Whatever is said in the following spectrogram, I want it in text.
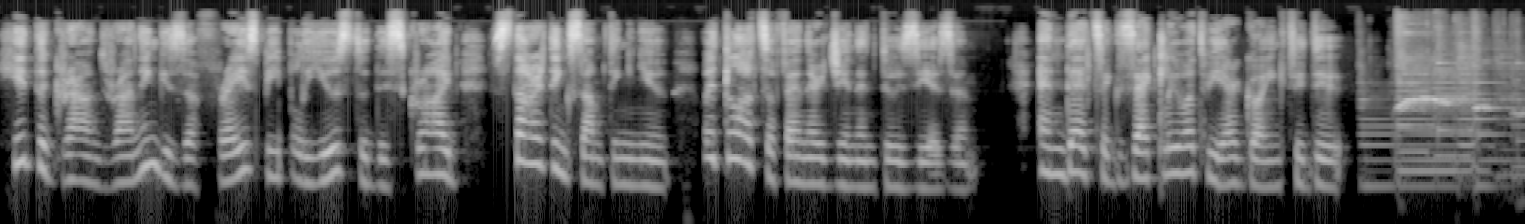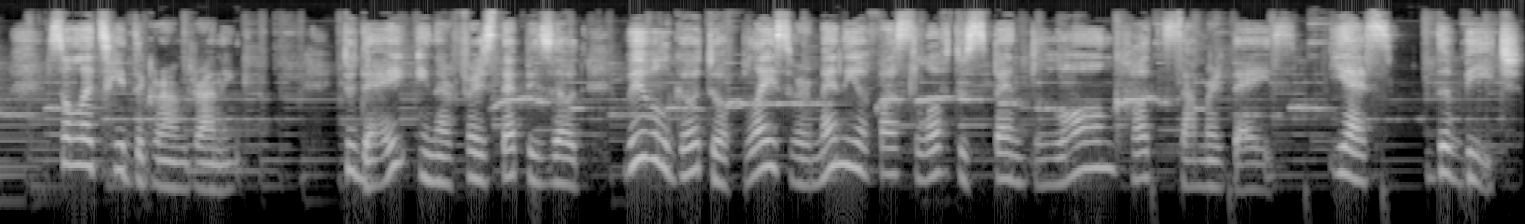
Hit the ground running is a phrase people use to describe starting something new with lots of energy and enthusiasm. And that's exactly what we are going to do. So let's hit the ground running. Today, in our first episode, we will go to a place where many of us love to spend long hot summer days. Yes, the beach.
